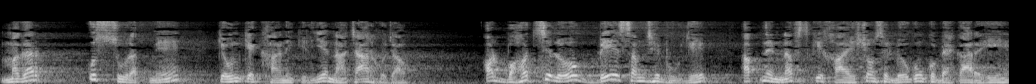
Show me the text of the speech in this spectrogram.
مگر اس صورت میں کہ ان کے کھانے کے لیے ناچار ہو جاؤ۔ اور بہت سے لوگ بے سمجھے بوجھے اپنے نفس کی خواہشوں سے لوگوں کو بہکا رہی ہیں۔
